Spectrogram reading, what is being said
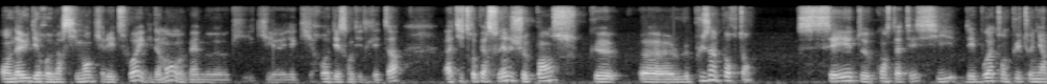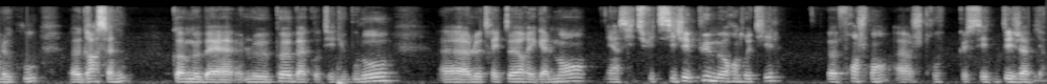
on a eu des remerciements qui allaient de soi, évidemment, même euh, qui, redescendaient de l'État. À titre personnel, je pense que euh, le plus important, c'est de constater si des boîtes ont pu tenir le coup euh, grâce à nous, comme ben, le pub à côté du boulot, le traiteur également, et ainsi de suite. Si j'ai pu me rendre utile, franchement, je trouve que c'est déjà bien.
